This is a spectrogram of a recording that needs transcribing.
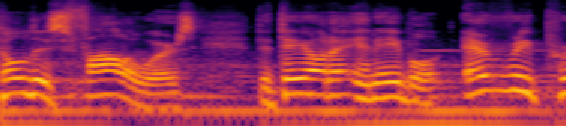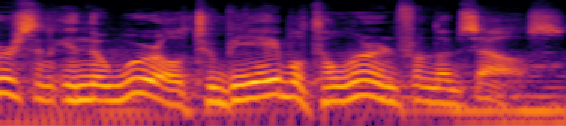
told his followers that they ought to enable every person in the world to be able to learn from themselves.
